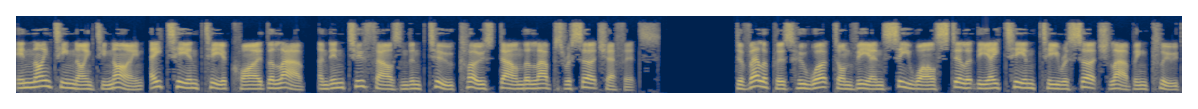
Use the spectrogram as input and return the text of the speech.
In 1999, AT&T acquired the lab, and in 2002 closed down the lab's research efforts. Developers who worked on VNC while still at the AT&T Research Lab include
